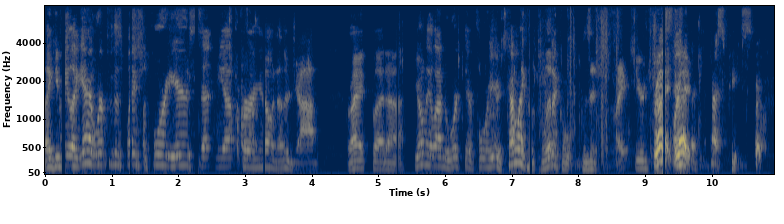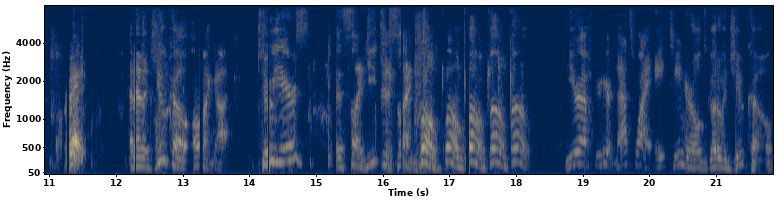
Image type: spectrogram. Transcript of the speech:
Like you'd be like, yeah, I worked for this place for four years, set me up for you know another job, right? But uh, you're only allowed to work there four years. It's kind of like a political position, right? You're just Right, like right. a press piece, Right. And at a JUCO, oh my god, two years? It's like you just like boom, boom, boom, boom, boom, year after year. That's why 18 year olds go to a JUCO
